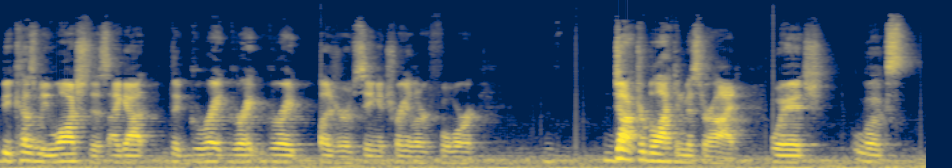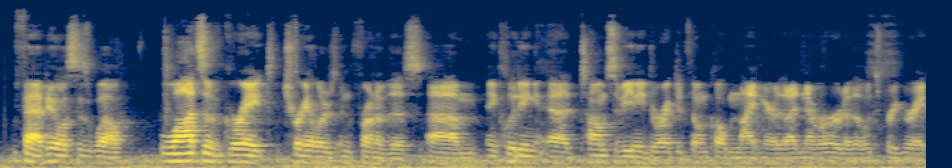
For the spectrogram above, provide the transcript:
because we watched this, I got the great, great, great pleasure of seeing a trailer for Dr. Black and Mr. Hyde, which looks fabulous as well. Lots of great trailers in front of this, um, including a Tom Savini directed film called Nightmare that I'd never heard of. That looks pretty great.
